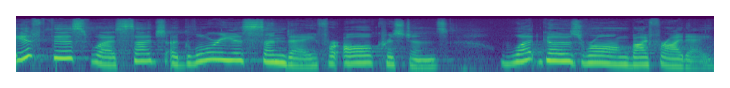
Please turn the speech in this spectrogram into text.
if this was such a glorious Sunday for all Christians, what goes wrong by Friday?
